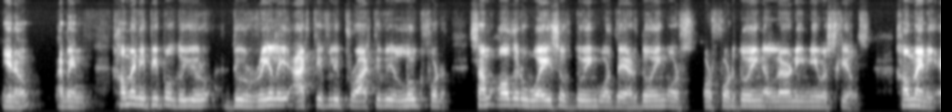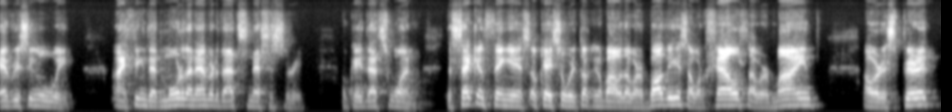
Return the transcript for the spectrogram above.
You know, I mean, how many people do you do really actively, proactively look for some other ways of doing what they are doing or, or for doing and learning new skills? How many every single week? I think that more than ever, that's necessary. Okay, that's one. The second thing is okay, so we're talking about our bodies, our health, our mind, our spirit.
